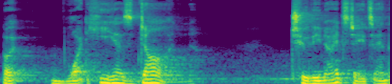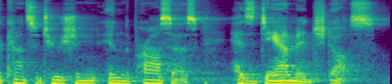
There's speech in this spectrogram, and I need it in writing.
But what he has done to the United States and the Constitution in the process has damaged us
